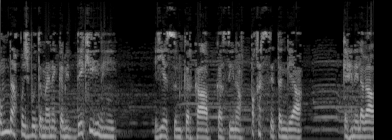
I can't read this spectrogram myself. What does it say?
عمدہ خوشبو تو میں نے کبھی دیکھی ہی نہیں۔ یہ سن کر کاپ کا سینہ فخر سے تن گیا۔ کہنے لگا،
